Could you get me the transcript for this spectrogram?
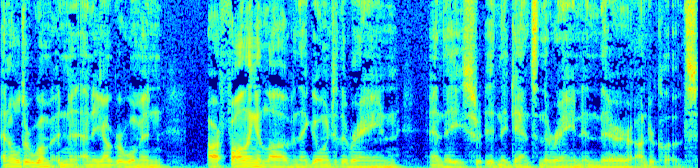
an older woman and a younger woman, are falling in love and they go into the rain and they and they dance in the rain in their underclothes,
